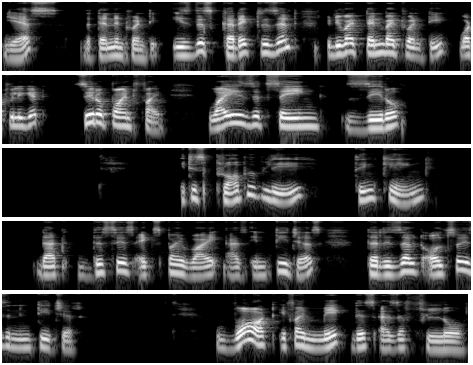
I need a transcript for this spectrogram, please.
Yes, the 10 and 20. Is this correct result? You divide 10 by 20, what will you get? 0 0.5. Why is it saying 0? It is probably thinking that this is x by y as integers. The result also is an integer. What if I make this as a float?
